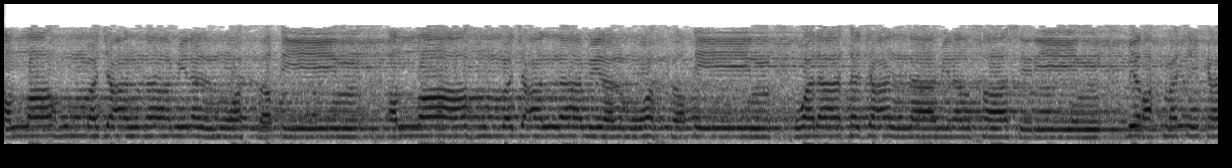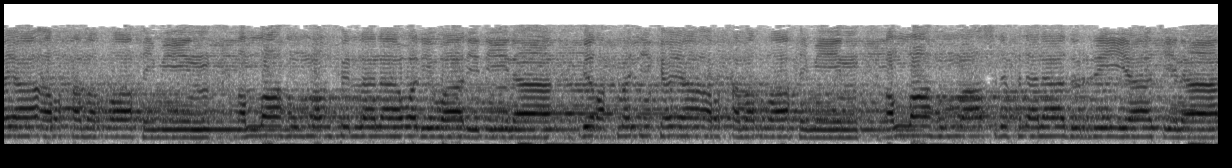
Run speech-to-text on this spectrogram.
اللهم اجعلنا من الموفقين. اللهم اجعلنا من الموفقين. ولا تجعلنا من الخاسرين. برحمتك يا أرحم الراحمين. اللهم اغفر لنا ولوالدينا. برحمتك يا أرحم الراحمين. اللهم أصلح لنا ذرياتنا.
